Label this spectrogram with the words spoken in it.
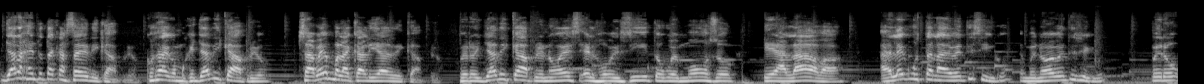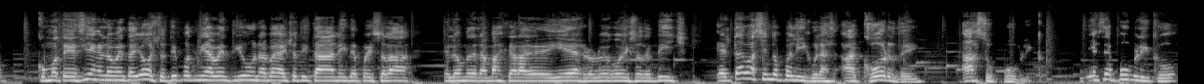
Ya la gente está cansada de DiCaprio. Cosa como que ya DiCaprio, sabemos la calidad de DiCaprio, pero ya DiCaprio no es el jovencito buen mozo que alaba. A él le gusta la de 25, en menor de 25, pero como te decía, en el 98 el tipo tenía 21, había hecho Titanic, después hizo la, El hombre de la máscara de hierro, luego hizo The Beach. Él estaba haciendo películas acorde a su público. Y ese público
